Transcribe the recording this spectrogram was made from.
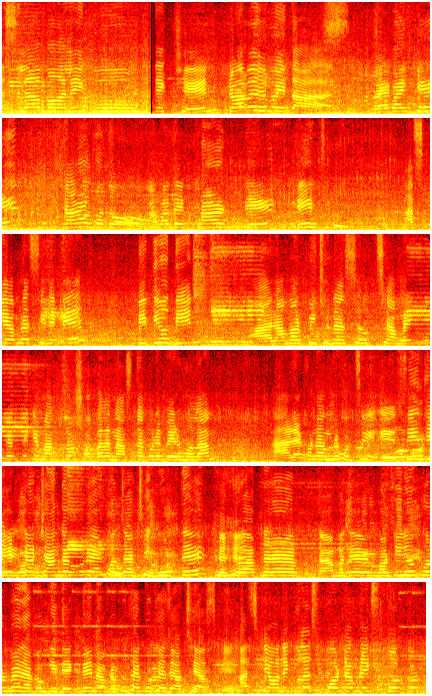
আসসালামু আলাইকুম দেখছেন ট্রাভেল উইথ আস আমাদের থার্ড ডে আজকে আমরা সিলেটে দ্বিতীয় দিন আর আমার পিছনে আছে হচ্ছে আমরা এই হোটেল থেকে মাত্র সকালে নাস্তা করে বের হলাম আর এখন আমরা হচ্ছে সিএনজি ডেটটা চাঙ্গা করে এখন যাচ্ছি ঘুরতে। তো আপনারা আমাদের কন্টিনিউ করবেন এবং কি দেখবেন আমরা কোথায় কোথায় যাচ্ছি আজকে। আজকে অনেকগুলো স্পট আমরা এক্সপ্লোর করব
